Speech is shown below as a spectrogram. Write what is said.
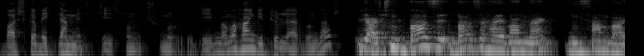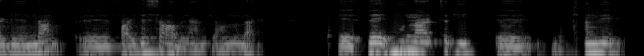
başka beklenmedik sonuç mu diyelim ama hangi türler bunlar? Ya şimdi bazı bazı hayvanlar insan varlığından e, fayda sağlayan canlılar e, ve bunlar tabii e, kendi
